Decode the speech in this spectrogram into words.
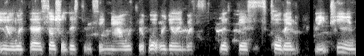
you know with the social distancing now with the, what we're dealing with with this covid-19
